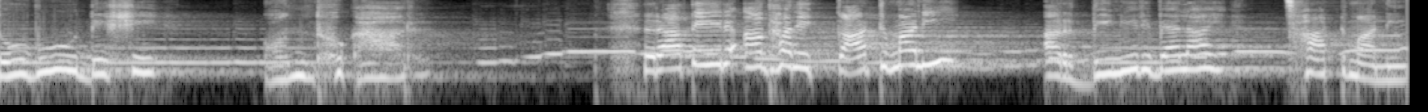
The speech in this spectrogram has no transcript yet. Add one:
তবু দেশে অন্ধকার। রাতের আধারে কাটমানি আর দিনের বেলায় ছাটমানি।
